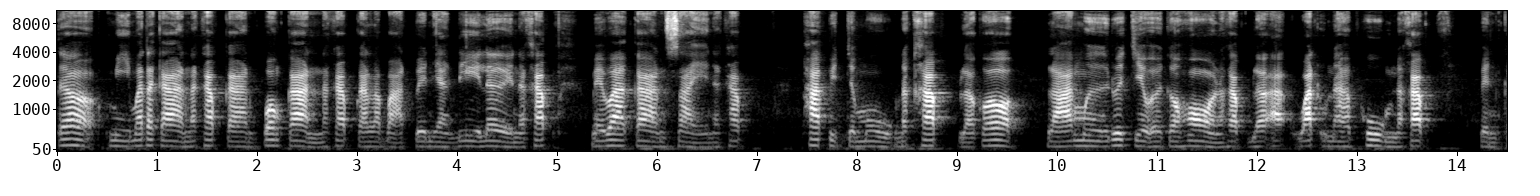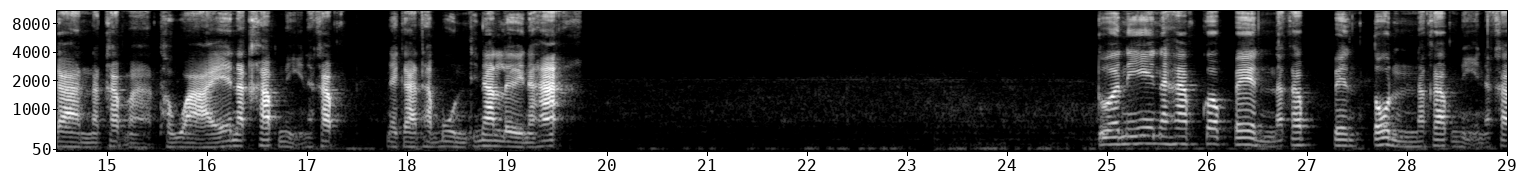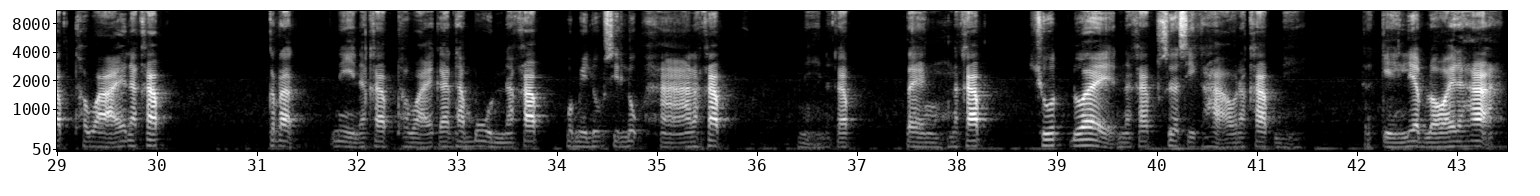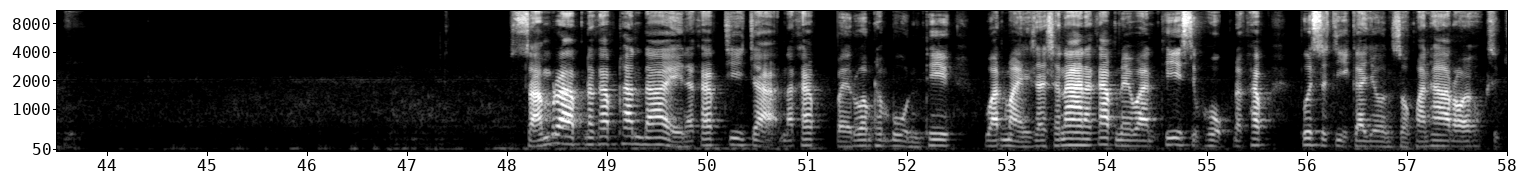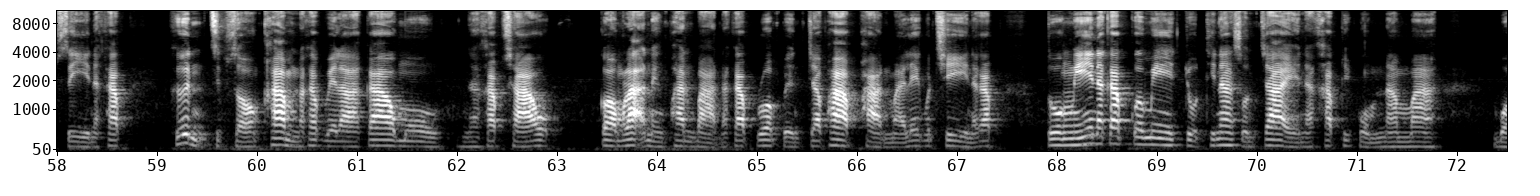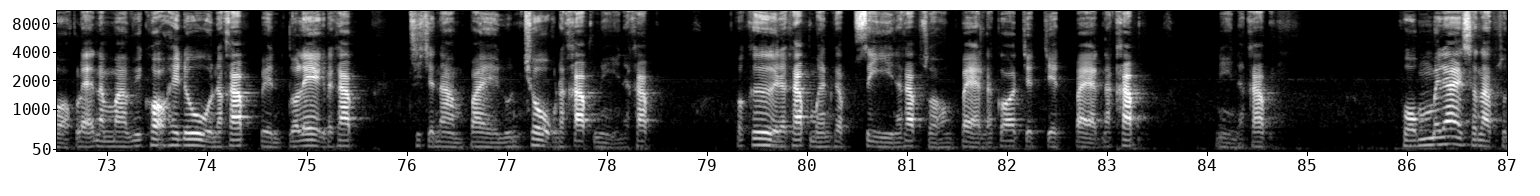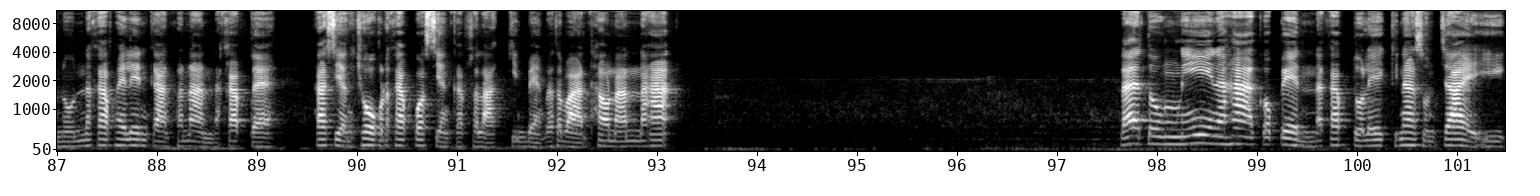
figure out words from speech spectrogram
ก็มีมาตรการนะครับการป้องกันนะครับการระบาดเป็นอย่างดีเลยนะครับ ไม่ว่าการใส่นะครับผ้าปิดจมูกนะครับ แล้วก็ล้างมือด้วยเจลแอลกอฮอล์นะครับ แล้ววัดอุณหภูมินะครับ เป็นการนะครับถวายนะครับนี่นะครับ ในการทำบุญที่นั่นเลยนะฮะ ตัวนี้นะครับก็เป็นนะครับเป็นต้นนะครับนี่นะครับ ถวายนะครับ กระนี่นะครับถวายการทำบุญนะครับก็มีลูกศิษย์ลูกหานะครับนี่นะครับ แต่งนะครับชุดด้วยนะครับเสื้อสีขาวนะครับนี่กางเกงเรียบร้อยนะฮะสำหรับนะครับท่านใดนะครับที่จะนะครับไปร่วมทำบุญที่ วัดใหม่ชัยชนะนะครับในวันที่ 16 นะครับ พฤศจิกายน 2564 นะครับ ขึ้น 12 ค่ำนะครับ เวลา 9 โมงนะครับ เช้ากองละ 1,000 บาทนะครับ ร่วมเป็นเจ้าภาพผ่านหมายเลขบัญชีนะครับ ตรงนี้นะครับก็มีจุดที่น่าสนใจนะครับ ที่ผมนำมาบอกและนำมาวิเคราะห์ให้ดูนะครับ เป็นตัวเลขนะครับ ที่จะนำไปลุ้นโชคนะครับนี่นะครับ ก็คือนะครับเหมือนกับ 4 นะครับ 28 แล้วก็ 778 นะครับ นี่นะครับ ผมไม่ได้สนับสนุนนะครับให้เล่นการพนันนะครับ แต่ถ้าเสี่ยงโชคนะครับก็เสี่ยงกับสลากกินแบ่งรัฐบาลเท่านั้นนะฮะและตรงนี้นะฮะก็เป็นนะครับตัวเลขที่น่าสนใจอีก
